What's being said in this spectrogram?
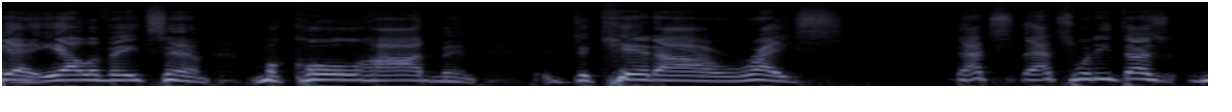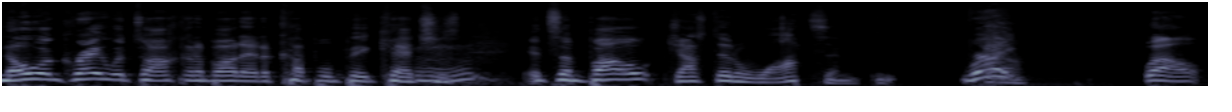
Yeah, he elevates him. Mecole Hardman, the kid uh, Rice. That's that's what he does. Noah Gray, we're talking about at a couple big catches. It's about Justin Watson. right. Well,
